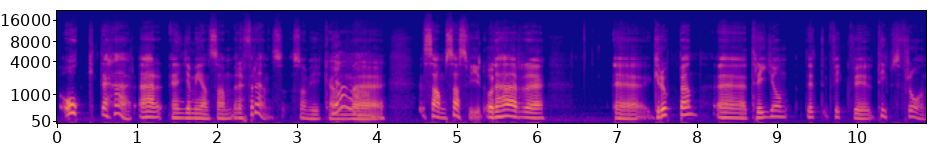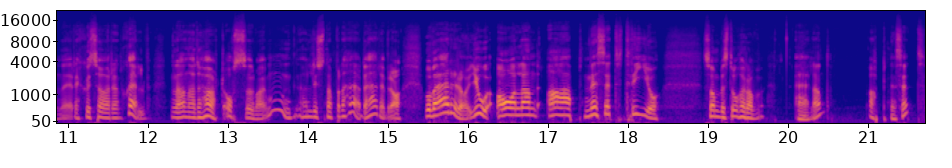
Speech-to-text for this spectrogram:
Och det här är en gemensam referens som vi kan Ja. eh, samsas vid. Och det här eh, eh, gruppen, eh, trion, det fick vi tips från regissören själv. När han hade hört oss så bara, mm, jag lyssnar på det här, det här är bra. Och vad är det då? Jo, Arland Apneset Trio som består av Erland Apneset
